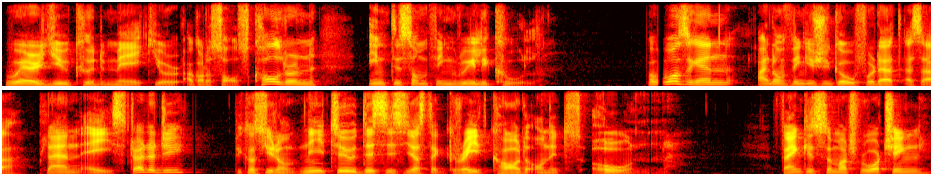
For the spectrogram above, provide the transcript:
where you could make your A God Cauldron into something really cool. But once again, I don't think you should go for that as a plan A strategy, because you don't need to, this is just a great card on its own. Thank you so much for watching,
